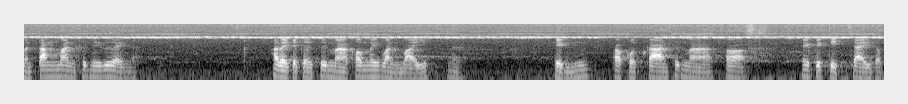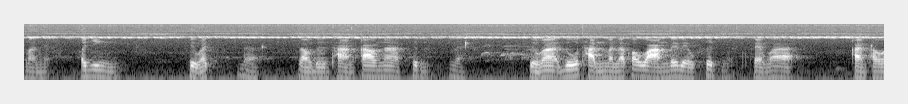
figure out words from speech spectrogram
มันตั้งมั่นขึ้นเรื่อยๆนะ อะไรจะเกิดขึ้นมาก็ไม่หวั่นไหวนะเห็นปรากฏการขึ้นมาก็ไม่ไปติดใจกับมันเนี่ย ก็ยิ่งถือว่านะเราเดินทางก้าวหน้าขึ้นนะหรือว่ารู้ทันมันแล้วก็วางได้เร็วขึ้นแสดงว่าการภาว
